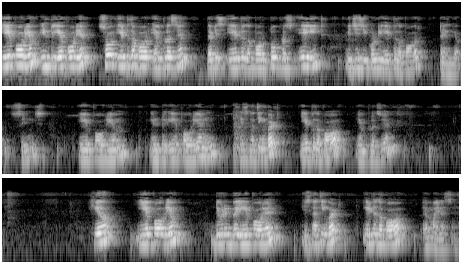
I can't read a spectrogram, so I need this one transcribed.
a power m into a power n. So a to the power m plus n that is a to the power 2 plus 8 which is equal to a to the power 10 here. Since a power m into a power n is nothing but a to the power m plus n. Here a power m divided by a power n is nothing but a to the power m minus n.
